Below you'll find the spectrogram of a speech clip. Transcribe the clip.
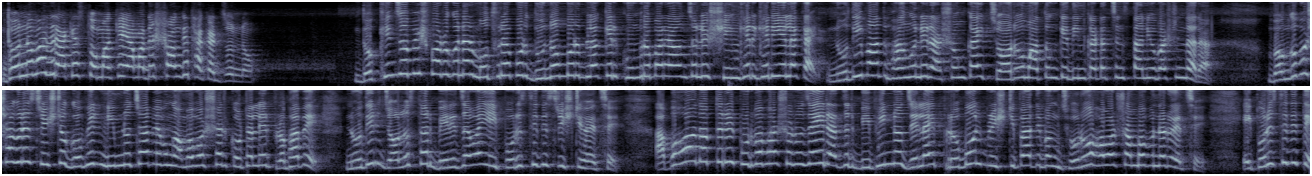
ধন্যবাদ রাকেশ তোমাকে আমাদের সঙ্গে থাকার জন্য। দক্ষিণ চব্বিশ পরগনার মথুরাপুর দু নম্বর ব্লকের কুমড়োপাড়া অঞ্চলের সিংহের ঘেরি এলাকায় নদী বাঁধ ভাঙনের আশঙ্কায় চরম আতঙ্কে দিন কাটাচ্ছেন স্থানীয় বাসিন্দারা। বঙ্গোপসাগরে সৃষ্ট গভীর নিম্নচাপ এবং অমাবস্যার কোটালের প্রভাবে নদীর জলস্তর বেড়ে যাওয়ায় এই পরিস্থিতি সৃষ্টি হয়েছে। আবহাওয়া দপ্তরের পূর্বাভাস অনুযায়ী রাজ্যের বিভিন্ন জেলায় প্রবল বৃষ্টিপাত এবং ঝোড়ো হওয়ার সম্ভাবনা রয়েছে। এই পরিস্থিতিতে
